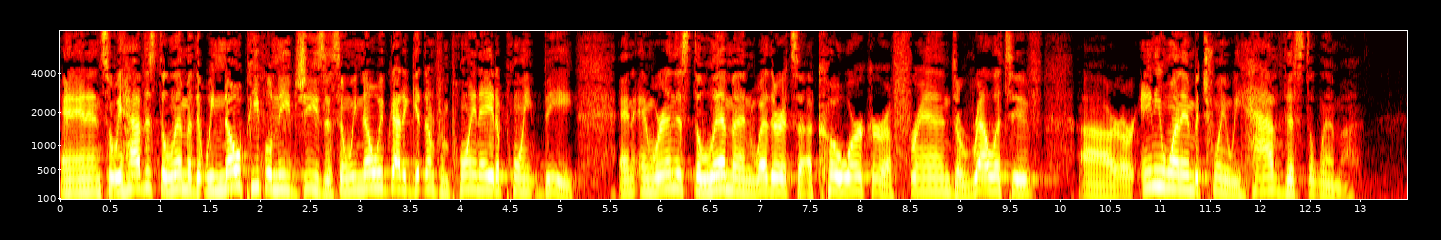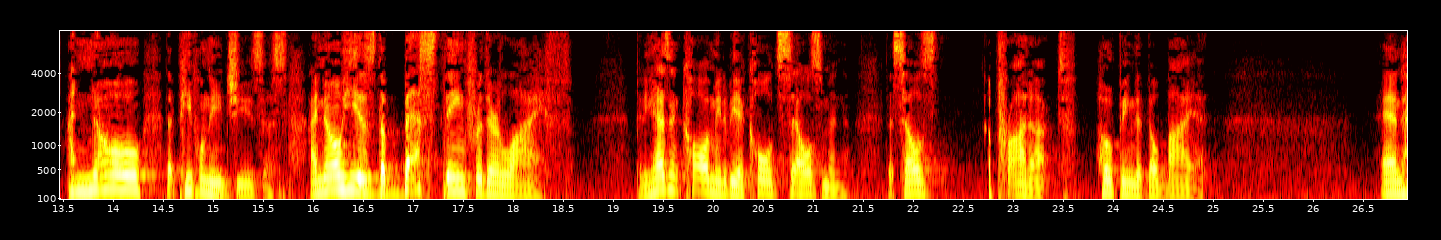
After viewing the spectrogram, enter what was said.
And, and, so we have this dilemma that we know people need Jesus and we know we've got to get them from point A to point B. And, and we're in this dilemma and whether it's a coworker, a friend, a relative, uh, or anyone in between, we have this dilemma. I know that people need Jesus. I know He is the best thing for their life. But He hasn't called me to be a cold salesman that sells a product hoping that they'll buy it. And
